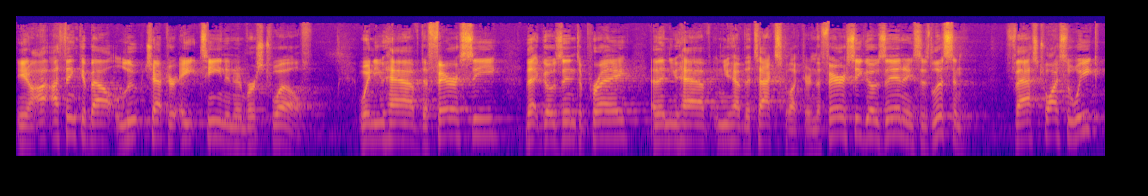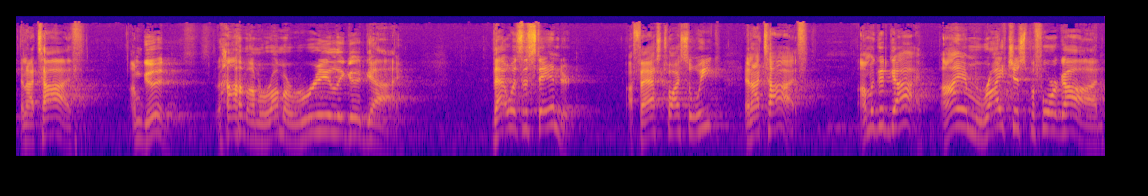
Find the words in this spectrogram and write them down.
You know, I, I think about Luke chapter 18 and in verse 12, when you have the Pharisee that goes in to pray, and then you have and you have the tax collector. And the Pharisee goes in and he says, "Listen, fast twice a week, and I tithe. I'm good. I'm, I'm, a, I'm a really good guy." That was the standard. I fast twice a week, and I tithe. I'm a good guy. I am righteous before God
